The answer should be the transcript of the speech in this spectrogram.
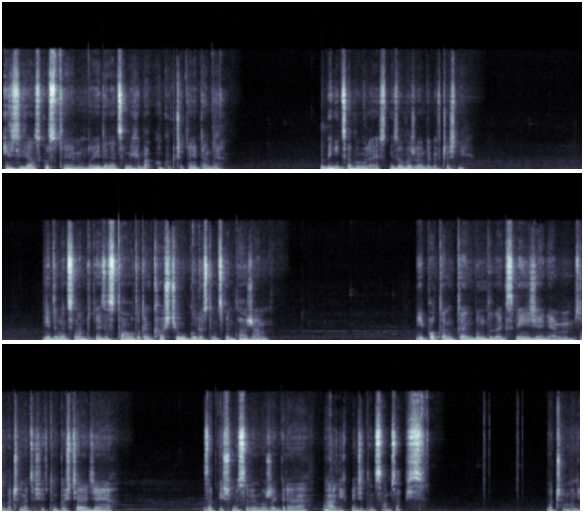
I w związku z tym, no jedyne co mi chyba... O kurczę, to nie tędy. Szubienica w ogóle jest, nie zauważyłem tego wcześniej. Jedyne co nam tutaj zostało to ten kościół u góry z tym cmentarzem. I potem ten budynek z więzieniem. Zobaczymy, co się w tym kościele dzieje. Zapiszmy sobie może grę. A, niech będzie ten sam zapis. Bo czemu nie?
